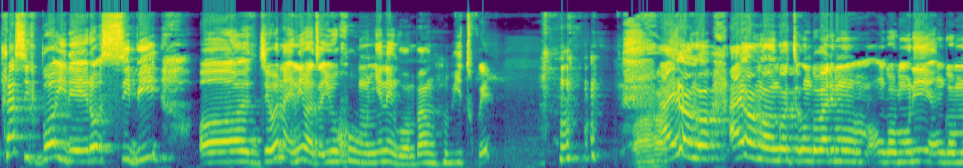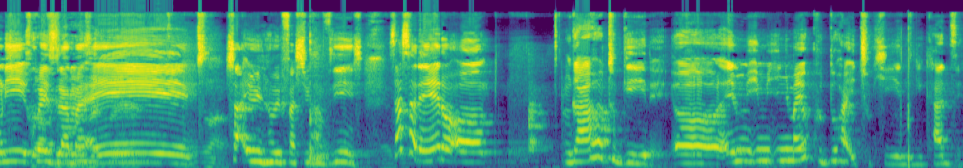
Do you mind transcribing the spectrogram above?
classic boy rero sibi. Uh, jewe nari nibaza yuko ubu nyene ngomba nkubitwe. Ariko ngo ariko ngo ngo ngo bari mu ngo muri ngo muri kwezi la ma- eh ibintu bifasha ibintu byinshi. Sasa rero ngaho tubwire inyuma yo kuduha ico kintu gikaze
